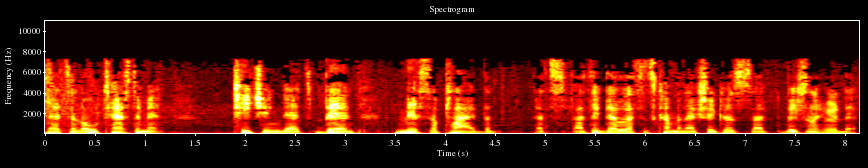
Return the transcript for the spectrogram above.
that's an Old Testament teaching that's been misapplied, but that's I think that lesson's coming actually because I've recently heard that.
